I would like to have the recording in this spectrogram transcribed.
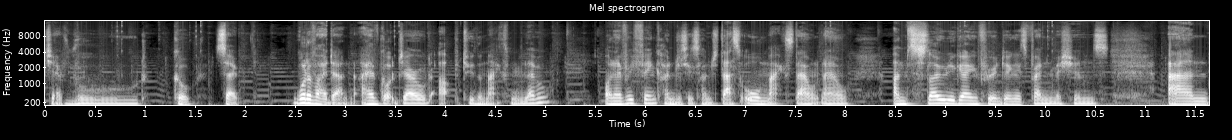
Gerald. Cool. So what have I done? I have got Gerald up to the maximum level on everything, 100, 600. That's all maxed out now. I'm slowly going through and doing his friend missions. And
